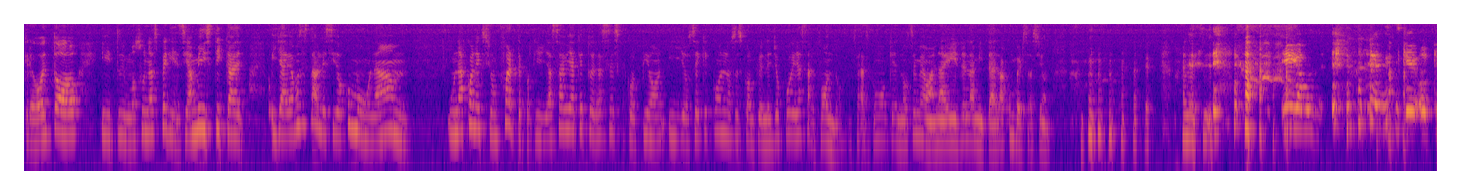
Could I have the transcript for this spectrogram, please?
creo en todo, y tuvimos una experiencia mística, y ya habíamos establecido como una, una conexión fuerte, porque yo ya sabía que tú eras escorpión, y yo sé que con los escorpiones yo puedo ir hasta el fondo, o sea, es como que no se me van a ir en la mitad de la conversación. y digamos, es que, ok.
